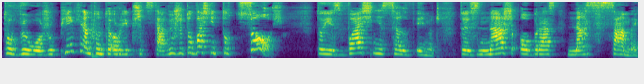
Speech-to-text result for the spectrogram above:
to wyłożył, pięknie nam tę teorię przedstawił, że to właśnie to coś, to jest właśnie self-image. To jest nasz obraz nas samych.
